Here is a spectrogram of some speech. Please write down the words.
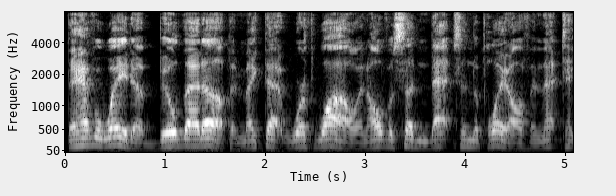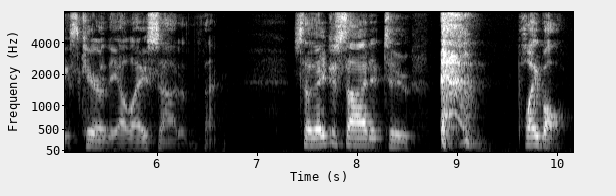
They have a way to build that up and make that worthwhile, and all of a sudden that's in the playoff, and that takes care of the LA side of the thing. So they decided to play ball.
